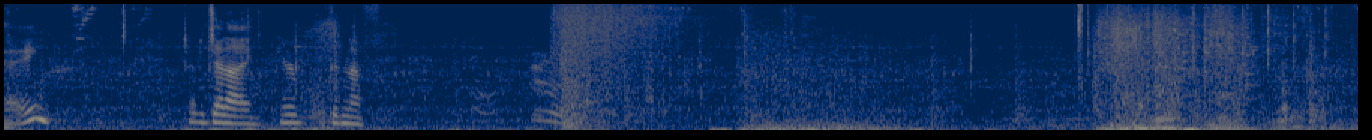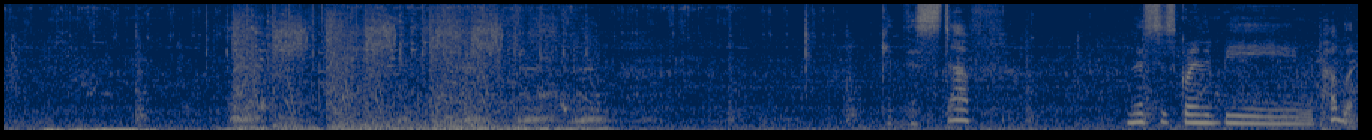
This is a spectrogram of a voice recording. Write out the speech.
Okay. Have a Jedi. You're good enough. This is going to be Republic.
